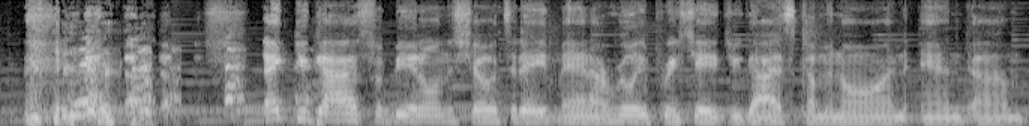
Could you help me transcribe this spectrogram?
Thank you guys for being on the show today, man. I really appreciate you guys coming on and, um,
